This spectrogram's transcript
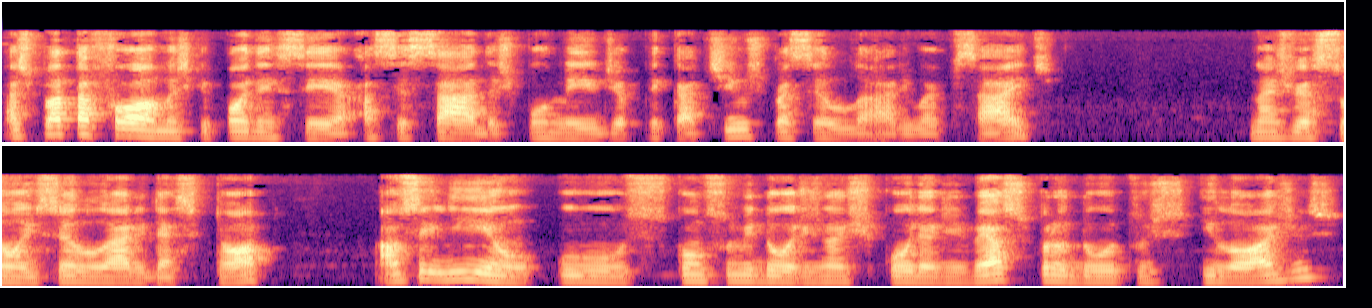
As plataformas que podem ser acessadas por meio de aplicativos para celular e website, nas versões celular e desktop, auxiliam os consumidores na escolha de diversos produtos e lojas,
